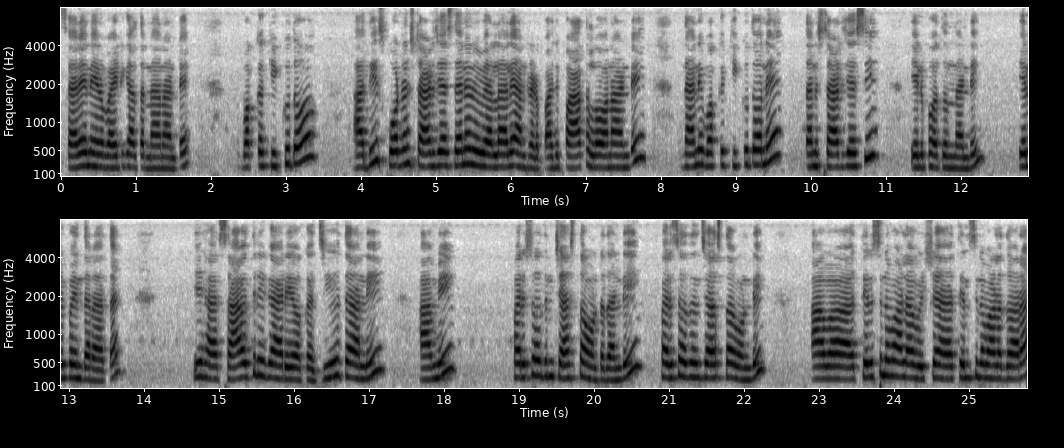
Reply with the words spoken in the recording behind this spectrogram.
సరే నేను బయటికి వెళ్తున్నాను అంటే ఒక్క కిక్కుతో అది స్కూటర్ని స్టార్ట్ చేస్తేనే నువ్వు వెళ్ళాలి అంటాడు. అది పాత లోన అండి? దాన్ని ఒక్క కిక్కుతోనే దాన్ని స్టార్ట్ చేసి వెళ్ళిపోతుందండి. వెళ్ళిపోయిన తర్వాత ఇక సావిత్రి గారి యొక్క జీవితాన్ని ఆమె పరిశోధన చేస్తూ ఉంటుందండి. పరిశోధన చేస్తూ ఉండి తెలిసిన వాళ్ళ విషయ తెలిసిన వాళ్ళ ద్వారా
